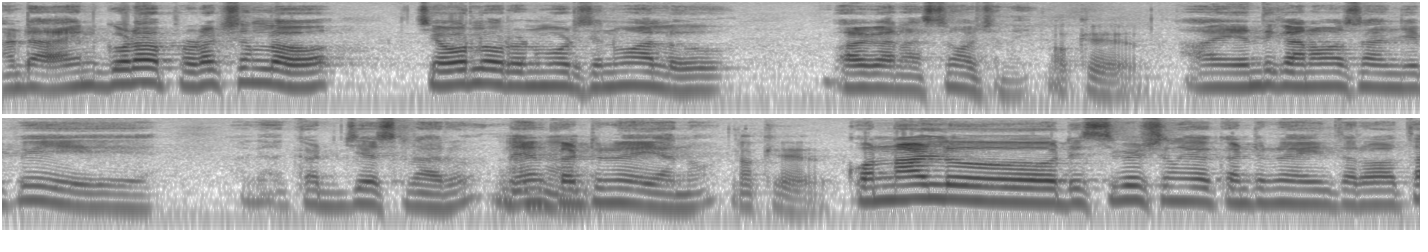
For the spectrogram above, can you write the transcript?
అంటే ఆయనకు కూడా ప్రొడక్షన్లో చివరిలో రెండు మూడు సినిమాలు బాగా నష్టం వచ్చినాయి. ఓకే. ఎందుకు అనవసరం అని చెప్పి కట్ చేసుకున్నారు. నేను కంటిన్యూ అయ్యాను. ఓకే. కొన్నాళ్ళు డిస్ట్రిబ్యూషన్గా కంటిన్యూ అయిన తర్వాత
